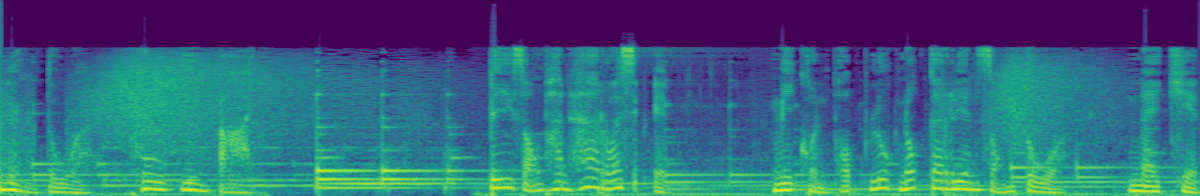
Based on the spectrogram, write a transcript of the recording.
1 ตัว ถูกยิงตาย ปี 2511 มีคนพบลูกนกกระเรียนสองตัว ในเขต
